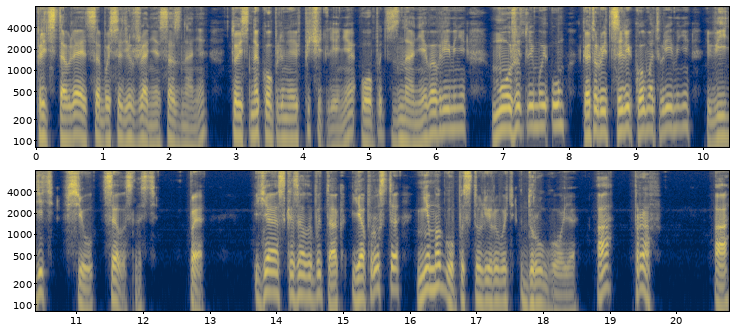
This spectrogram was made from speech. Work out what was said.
представляет собой содержание сознания, то есть накопленное впечатление, опыт, знание во времени, может ли мой ум, который целиком от времени, видеть всю целостность? П. Я сказала бы так, я просто не могу постулировать другое. А прав. А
